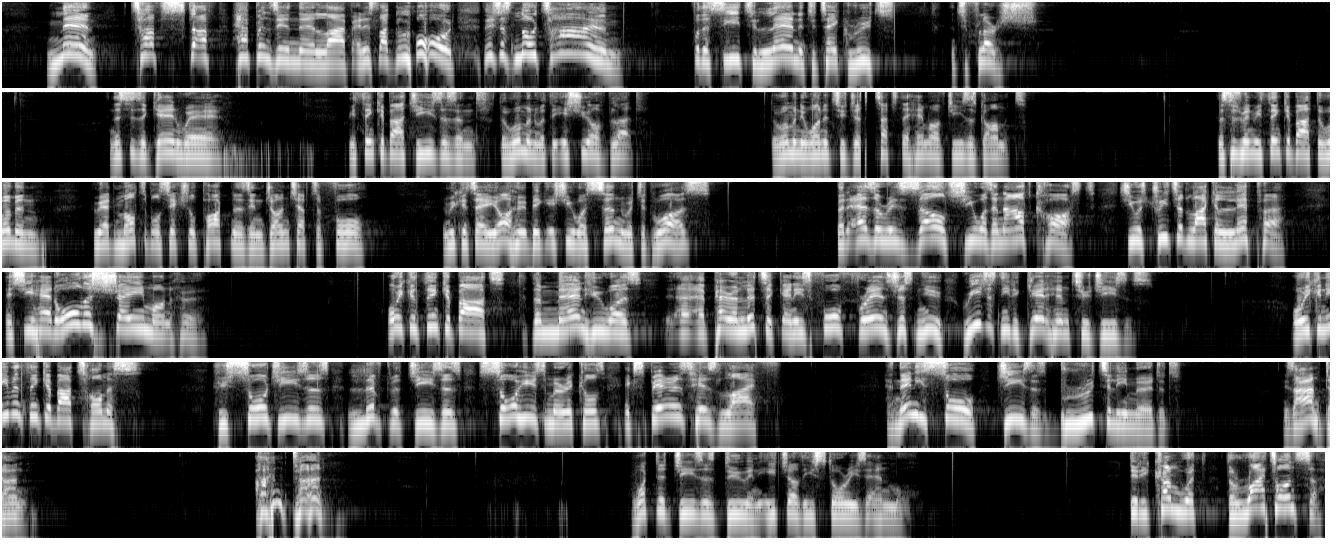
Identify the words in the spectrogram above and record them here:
man, tough stuff happens in their life. And it's like, Lord, there's just no time for the seed to land and to take roots and to flourish. And this is again where we think about Jesus and the woman with the issue of blood. The woman who wanted to just touch the hem of Jesus' garment. This is when we think about the woman who had multiple sexual partners in John chapter 4. And we can say, yeah, her big issue was sin, which it was. But as a result, she was an outcast. She was treated like a leper. And she had all the shame on her. Or we can think about the man who was a, paralytic and his four friends just knew we just need to get him to Jesus. Or we can even think about Thomas who saw Jesus, lived with Jesus, saw his miracles, experienced his life. And then he saw Jesus brutally murdered. He's like, I'm done. I'm done. What did Jesus do in each of these stories and more? Did he come with the right answer?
